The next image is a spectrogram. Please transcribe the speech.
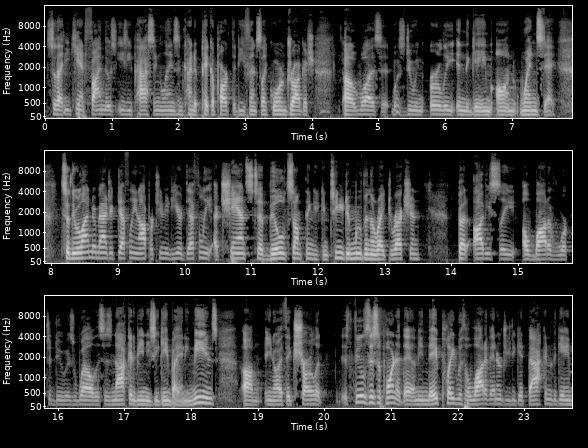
so that he can't find those easy passing lanes and kind of pick apart the defense like Goran Dragic uh, was was doing early in the game on Wednesday. So the Orlando Magic definitely an opportunity here, definitely a chance to build something and continue to move in the right direction but obviously a lot of work to do as well. This is not going to be an easy game by any means. Um, you know, I think Charlotte feels disappointed. They, I mean, they played with a lot of energy to get back into the game,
